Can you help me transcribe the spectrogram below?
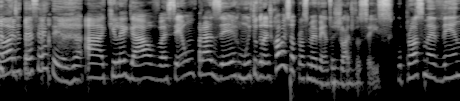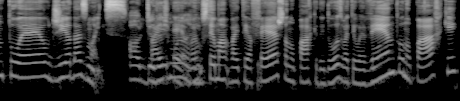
Pode ter certeza. ah, que legal, vai ser um prazer muito grande. Qual vai ser o próximo evento de lá de vocês? O próximo evento é o Dia das Mães. Ah, o Dia vai, das Mães. É, vamos ter uma, vai ter a festa no Parque do Idoso, vai ter o evento no parque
